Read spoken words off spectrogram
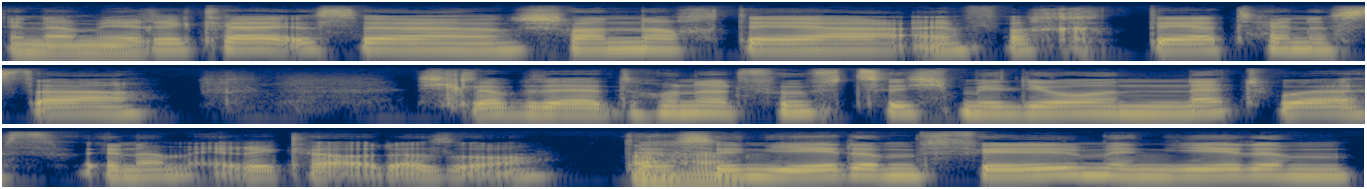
In Amerika ist er schon noch der, einfach der Tennisstar. Ich glaube, der hat 150 Millionen Net Worth in Amerika oder so. Der ist in jedem Film, in jedem,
